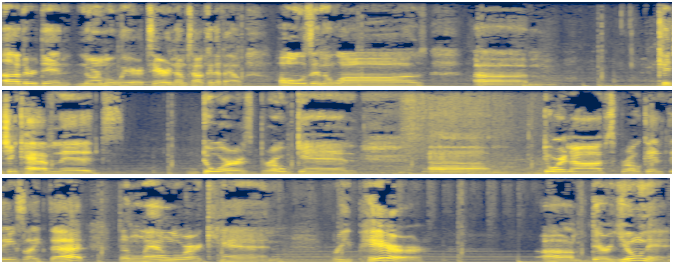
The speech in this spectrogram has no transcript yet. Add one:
other than normal wear and tear, and I'm talking about holes in the walls, um, kitchen cabinets, doors broken, um, doorknobs broken, things like that, the landlord can repair um, their unit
